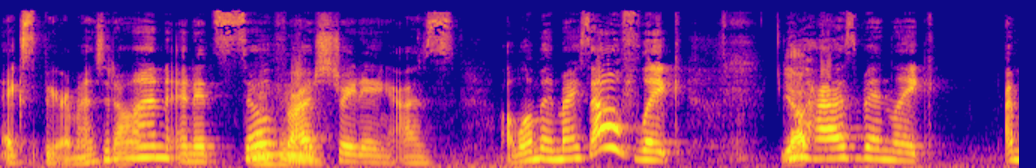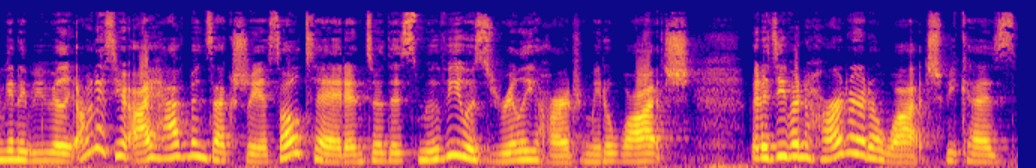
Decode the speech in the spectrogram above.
experimented on and it's so Mm-hmm. frustrating as a woman myself like Yep. who has been like I'm going to be really honest here. I have been sexually assaulted, and so this movie was really hard for me to watch. But it's even harder to watch because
